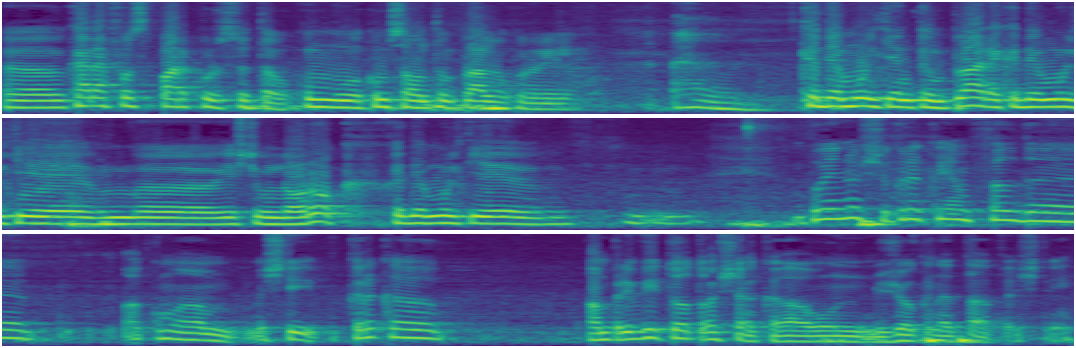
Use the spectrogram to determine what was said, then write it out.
Uh, care a fost parcursul tău? Cum, cum s-au întâmplat lucrurile? Cât de mult e întâmplare, cât de mult e, uh, eu știu, noroc, cât de mult e... Băi, nu știu, cred că e un fel de acum, știi, cred că am privit tot așa ca un joc în etape, știi,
